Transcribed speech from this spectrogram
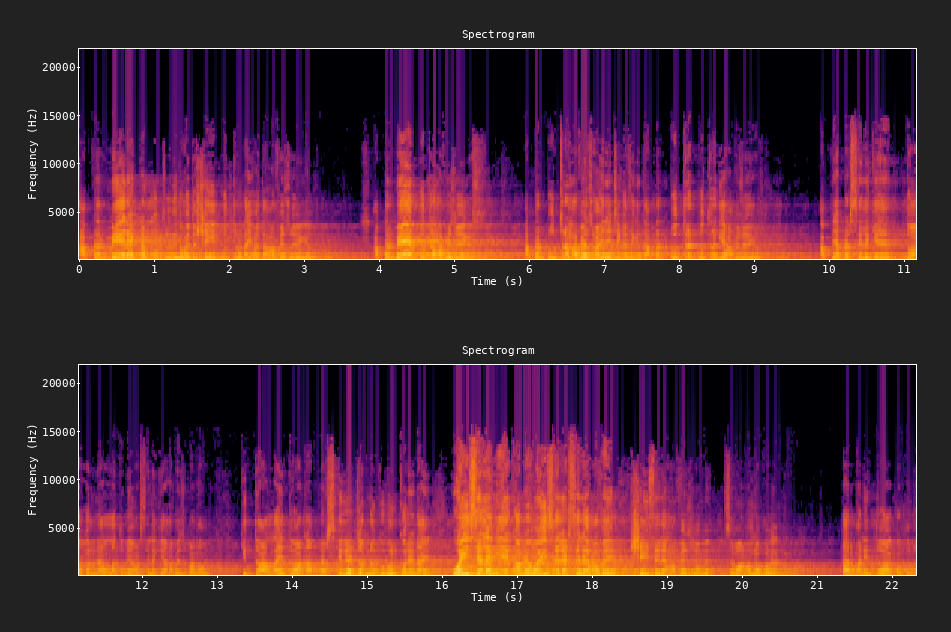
আপনার মেয়ের একটা পুত্র দিবে, হয়তো সেই পুত্রটাই হয়তো হাফেজ হয়ে গেল। আপনার মেয়ের পুত্র হাফেজ হয়ে গেছে। আপনার পুত্র হাফেজ হয়নি, ঠিক আছে, কিন্তু আপনার পুত্রের পুত্র গিয়ে হাফেজ হয়ে গেছে আপনি আপনার ছেলেকে দোয়া করলেন, আল্লাহ তুমি আমার ছেলেকে হাফেজ বানাও। কিন্তু আল্লাহ দোয়াটা আপনার ছেলের জন্য কবুল করে নাই। ওই ছেলে বিয়ে করবে, ওই ছেলের ছেলে হবে, সেই ছেলে হাফেজ হবে সুবহান আল্লাহ পড়েন। তার মানে দোয়া কখনো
